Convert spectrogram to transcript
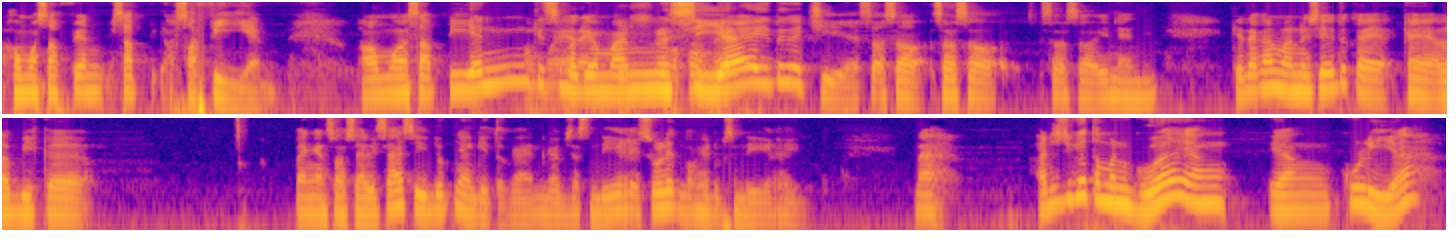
homo sapien sapi, oh, sapien. Homo sapien Homo sebagai erectus. manusia itu cie sosok sosok sosok ini anjing. Kita kan manusia itu kayak kayak lebih ke pengen sosialisasi hidupnya gitu kan nggak bisa sendiri sulit untuk hidup sendiri. Nah ada juga teman gua yang yang kuliah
